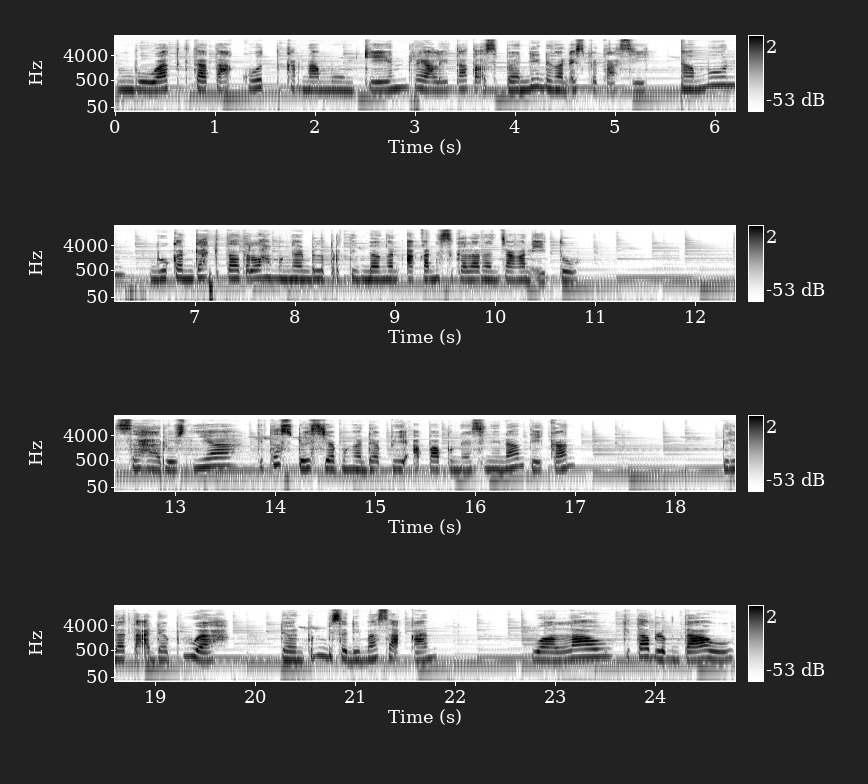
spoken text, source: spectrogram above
Membuat kita takut karena mungkin realita tak sebanding dengan ekspektasi. Namun, bukankah kita telah mengambil pertimbangan akan segala rancangan itu? Seharusnya kita sudah siap menghadapi apa pun hasilnya nanti, kan? Bila tak ada buah, daun pun bisa dimasak, kan? Walau kita belum tahu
